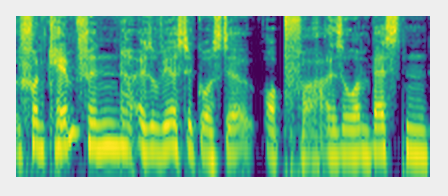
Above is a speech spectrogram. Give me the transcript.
von Kämpfen. Also wer ist der größte Opfer? Also am besten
